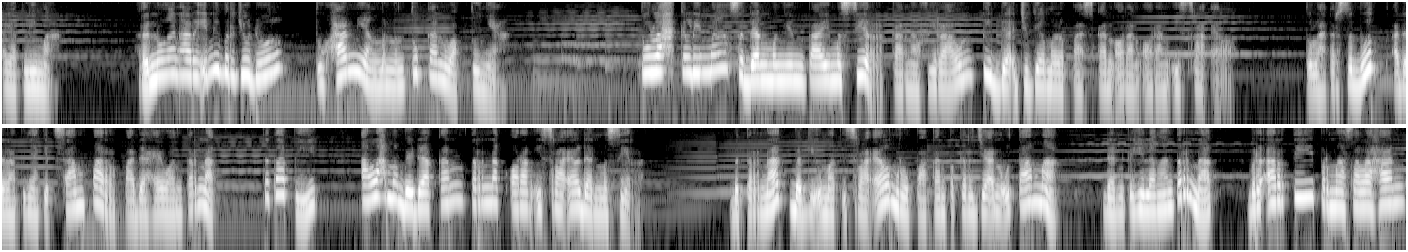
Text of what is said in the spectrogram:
ayat 5. Renungan hari ini berjudul Tuhan yang menentukan waktunya. Tulah kelima sedang mengintai Mesir karena Firaun tidak juga melepaskan orang-orang Israel. Tulah tersebut adalah penyakit sampar pada hewan ternak tetapi Allah membedakan ternak orang Israel dan Mesir. Beternak bagi umat Israel merupakan pekerjaan utama dan kehilangan ternak berarti permasalahan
